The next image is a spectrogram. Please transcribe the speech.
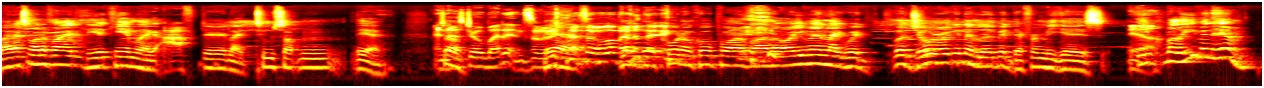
that Spotify deal came like after like two something, yeah. and so- that's Joe Budden. So Yeah, that's a whole the, other the thing. quote unquote power father, or even like with well Joe Rogan a little bit different because Yeah. he- well even him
